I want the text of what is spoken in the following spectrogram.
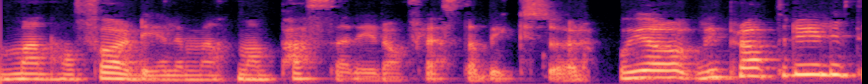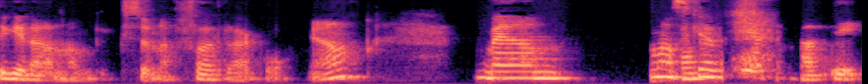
man har fördelen med att man passar i de flesta byxor. Och jag, vi pratade ju lite grann om byxorna förra gången. Men man ska veta att det är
